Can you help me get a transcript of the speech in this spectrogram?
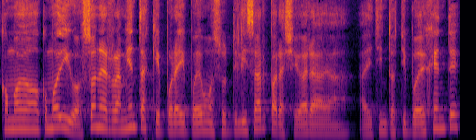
como, como, digo, son herramientas que por ahí podemos utilizar para llegar a, distintos tipos de gente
